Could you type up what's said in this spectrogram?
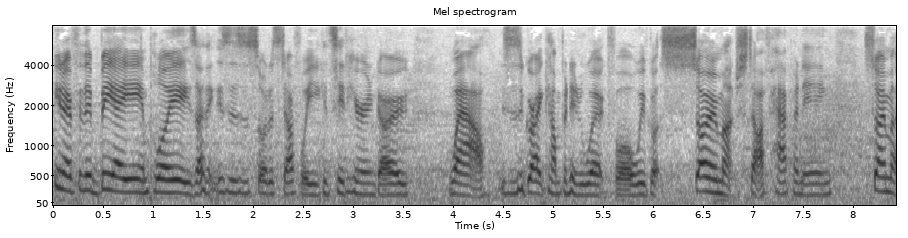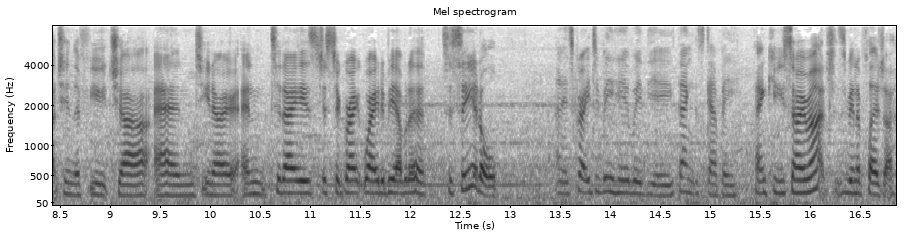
you know, for the BAE employees, I think this is the sort of stuff where you can sit here and go, wow, this is a great company to work for. We've got so much stuff happening, so much in the future. And, you know, and today is just a great way to be able to, to see it all. And it's great to be here with you. Thanks, Gabby. Thank you so much. It's been a pleasure.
